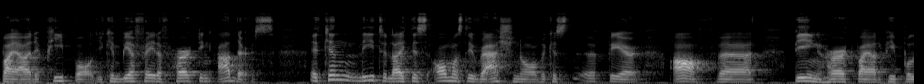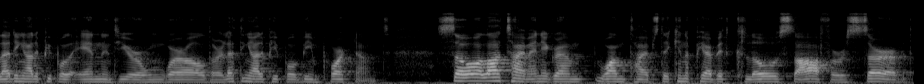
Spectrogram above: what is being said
by other people. You can be afraid of hurting others. It can lead to like this almost irrational because uh, fear of uh, being hurt by other people, letting other people in into your own world, or letting other people be important. So a lot of time Enneagram 1 types, they can appear a bit closed off or reserved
